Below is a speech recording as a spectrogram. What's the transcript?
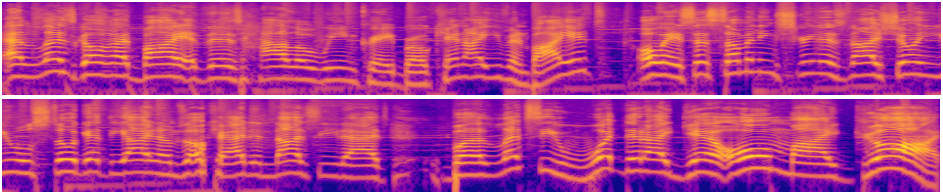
And let's go ahead and buy this Halloween crate, bro. Can I even buy it? Oh, wait, it says summoning screen is not showing you will still get the items. Okay, I did not see that. But let's see, what did I get? Oh my god.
